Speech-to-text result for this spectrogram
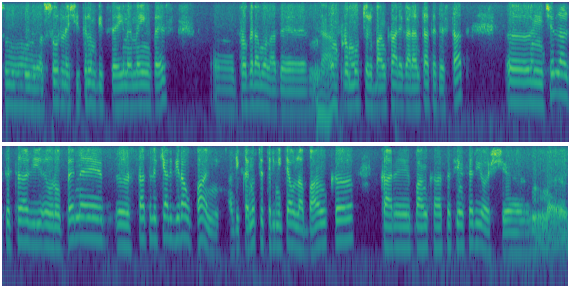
sur, surle și trâmbițe IMM Invest, uh, programul ăla de Da. împrumuturi bancare garantate de stat, uh, în celelalte țări europene, uh, statele chiar virau bani, adică nu te trimiteau la bancă, care banca să fie în serioși, uh,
